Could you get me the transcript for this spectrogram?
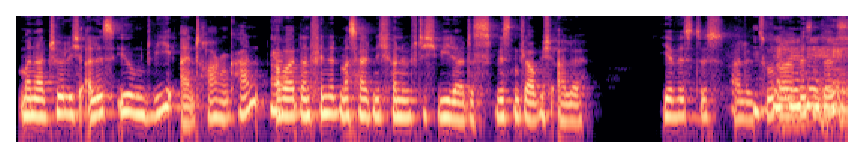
man natürlich alles irgendwie eintragen kann, ja. aber dann findet man es halt nicht vernünftig wieder. Das wissen, glaube ich, alle. Ihr wisst es, alle Zuhörer wissen das.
